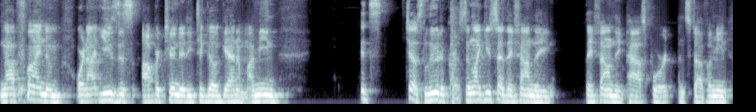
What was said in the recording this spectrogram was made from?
not find him or not use this opportunity to go get him? I mean it's just ludicrous. And like you said they found the they found the passport and stuff. I mean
